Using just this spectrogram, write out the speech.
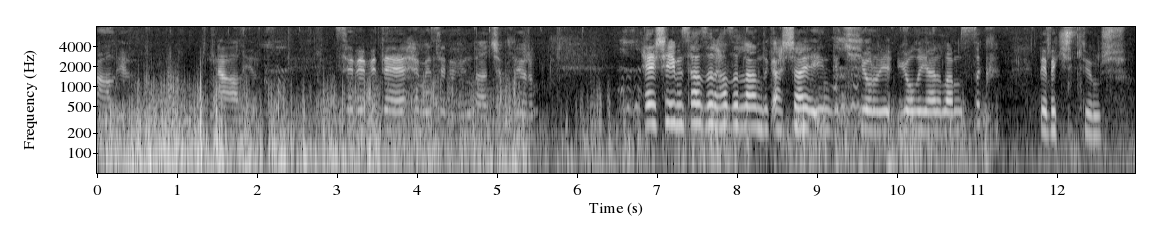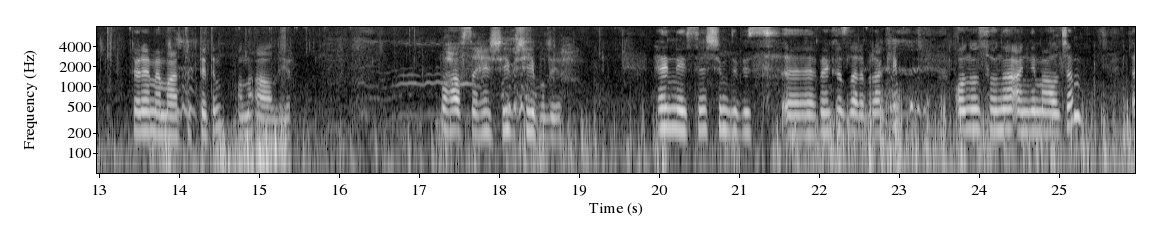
Ağlıyor. Yine ağlıyor. Sebebi de hemen sebebini de açıklıyorum. Her şeyimiz hazır hazırlandık. Aşağıya indik. Yolu, yolu yarılamıştık. Bebek istiyormuş. Dönemem artık dedim. Ona ağlıyor. Bu hafta her şey bir şey buluyor. Her neyse şimdi biz e, ben kızları bırakayım. Ondan sonra annemi alacağım. E,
